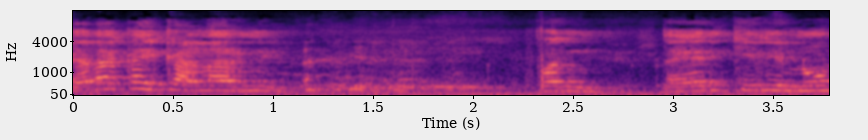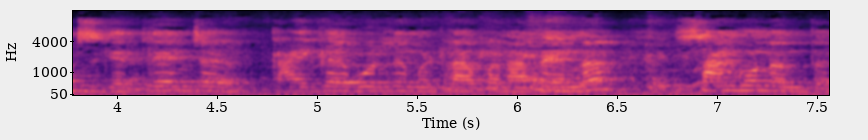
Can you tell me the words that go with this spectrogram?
याला काही कळणार नाही. पण तयारी केली नोट्स घेतल्या यांच्या काय काय बोललं म्हटलं आपण आता यांना सांगू नंतर.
